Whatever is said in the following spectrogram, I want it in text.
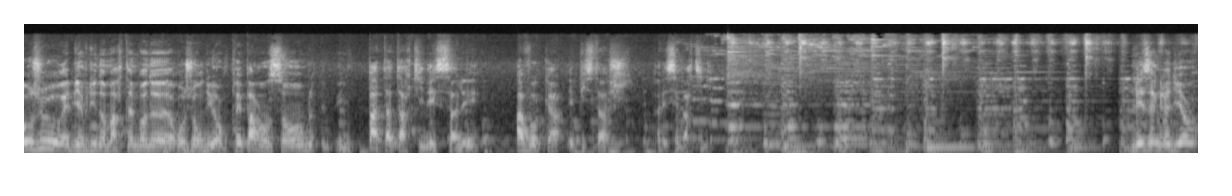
Bonjour et bienvenue dans Martin Bonheur. Aujourd'hui, on prépare ensemble une pâte à tartiner salée, avocat et pistache. Allez, c'est parti. Les ingrédients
